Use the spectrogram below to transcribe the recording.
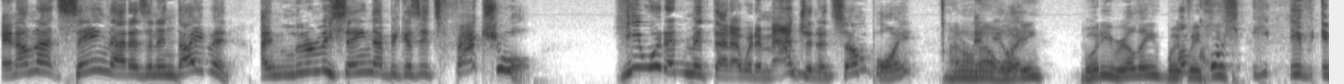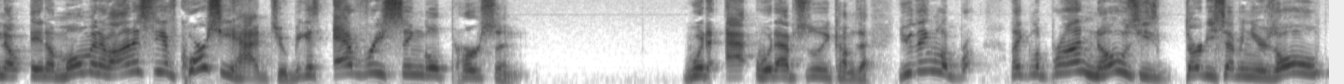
And I'm not saying that as an indictment. I'm literally saying that because it's factual. He would admit that, I would imagine, at some point. I don't know. Would like, he? Would he really? Would, Of course, he, if in a in a moment of honesty, of course he had to, because every single person would would absolutely come to. You think LeBron, like LeBron, knows he's 37 years old.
